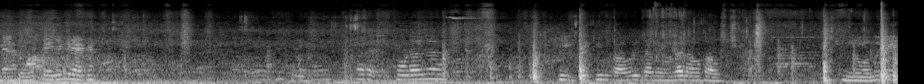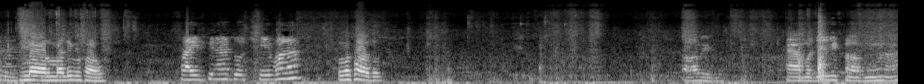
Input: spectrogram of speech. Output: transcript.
ਮੈਂ ਰੋਜ਼ ਚਾਹੀਦਾ ਕਿ ਰਹਿ ਥੋੜਾ ਜਿਹਾ ਠੀਕ ਠੀਕ ਹੀ ਵਿਖਾਓ ਇਦਾਂ ਮਹਿੰਗਾ ਨਾ ਵਿਖਾਓ ਨੋਰਮਲ ਨਾਰਮਲ ਹੀ। ਵਿਖਾਓ। ਸਾਈਜ਼ ਕਿੰਨਾ ਦੋ 6 ਵਾਲਾ। ਵਿਖਾ ਦਿਓ ਆ ਵੇਖ ਲਓ। ਹੈ ਵਧੀਆ ਜਿਹਾ ਖਰਾਬ ਨਹੀਂ ਹੋਣਾ।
